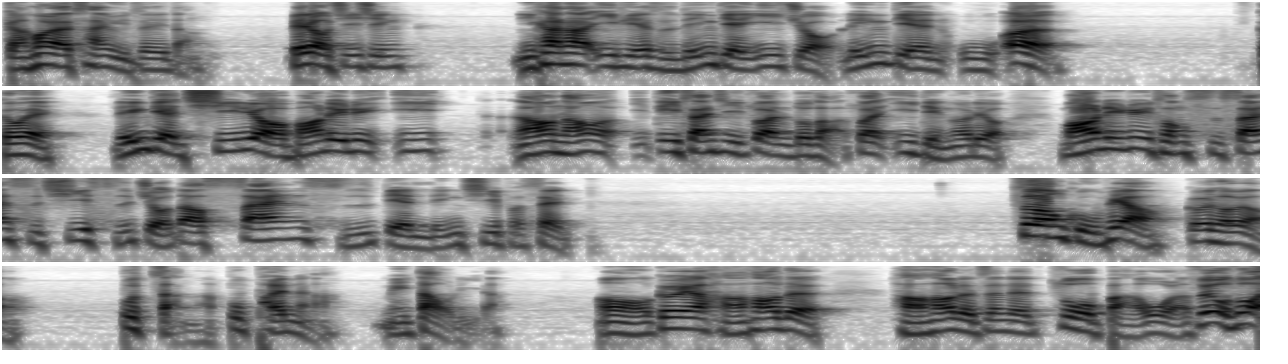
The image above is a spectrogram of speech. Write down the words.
赶快来参与这一档北斗七星，你看它 EPS 零点一九、零点五二，各位零点七六，毛利率一。然后，然后第三季赚多少？赚一点二六，毛利率从十三、十七、十九到三十点零七 percent。这种股票，各位朋友不涨啊，不喷啊，没道理啊！哦，各位要好好的、好好的，真的做把握了。所以我说，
